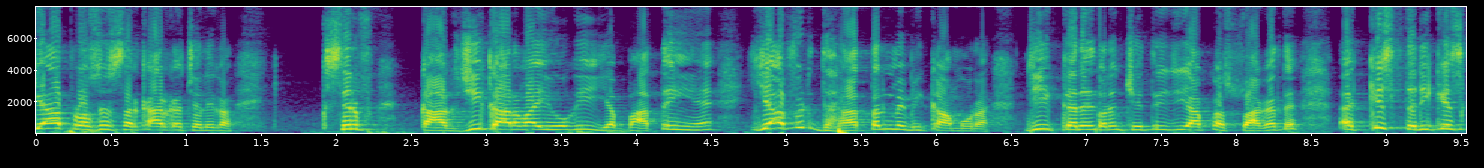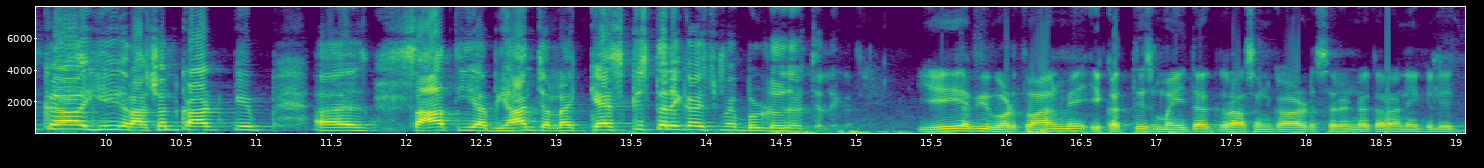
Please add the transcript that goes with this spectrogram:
क्या प्रोसेस सरकार का चलेगा? सिर्फ़ कागज़ी कार्रवाई होगी या बातें ही हैं या फिर धरातल में भी काम हो रहा है। जी करें करण छेत्री जी आपका स्वागत है। किस तरीके का ये राशन कार्ड के आ, साथ ये अभियान चल रहा है? कैस किस तरह का इसमें बुलडोजर चलेगा? ये अभी वर्तमान में 31 मई तक राशन कार्ड सरेंडर कराने के लिए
